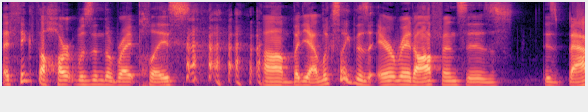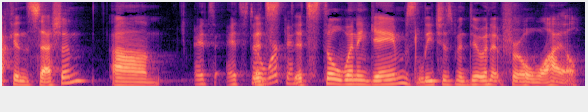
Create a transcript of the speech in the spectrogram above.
I think the heart was in the right place. um, but yeah, it looks like this air raid offense is is back in session. Um, it's it's still it's, working. It's still winning games. Leach has been doing it for a while.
